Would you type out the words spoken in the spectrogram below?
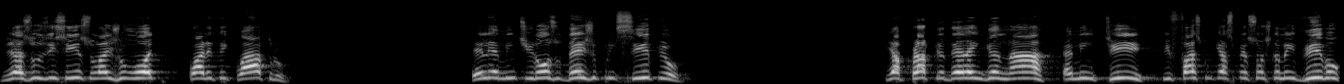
Jesus disse isso lá em João 8, 44. Ele é mentiroso desde o princípio. E a prática dele é enganar, é mentir, e faz com que as pessoas também vivam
